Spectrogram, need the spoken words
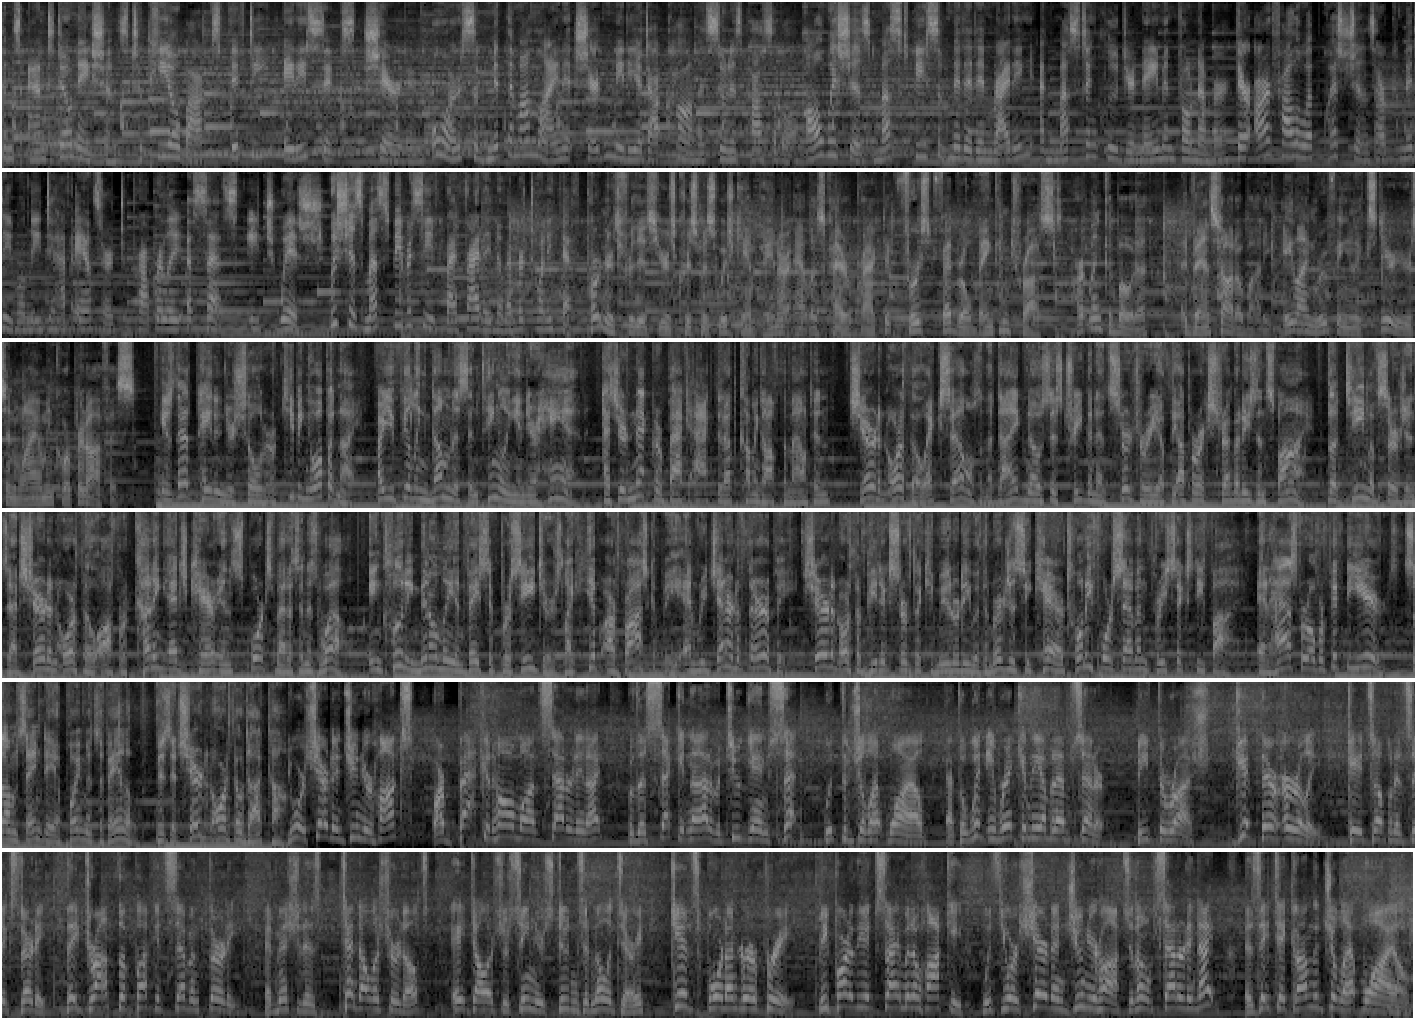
nominations and donations to P.O. Box 5086 Sheridan or submit them online at SheridanMedia.com as soon as possible. All wishes must be submitted in writing and must include your name and phone number. There are follow up questions our committee will need to have answered to properly assess each wish. Wishes must be received by Friday, November 25th. Partners for this year's Christmas Wish campaign are Atlas Chiropractic, First Federal Bank and Trust, Heartland Kubota, Advanced Auto Body, A-Line Roofing and Exteriors, and Wyoming Corporate Office. Is that pain in your shoulder keeping you up at night? Are you feeling numbness and tingling in your hand? Has your neck or back acted up coming off the mountain? Sheridan Ortho excels in the diagnosis, treatment, and surgery of the upper extremities and spine. The team of surgeons at Sheridan Ortho offer cutting edge care in sports medicine as well, including minimally invasive procedures like hip arthroscopy and regenerative therapy. Sheridan Orthopedics serves the community with emergency care 24 7, 365 and has for over 50 years. Some same day appointments available. Visit SheridanOrtho.com. Your Sheridan Junior Hawks are back at home on Saturday night for the second night of a two game set with the Gillette Wild at the Whitney Rink in the M&M Center. Beat the rush. Get there early. Gates open at 6:30. They drop the puck at 7:30. Admission is $10 for adults, $8 for seniors, students, and military. Kids born under are free. Be part of the excitement of hockey with your Sheridan Junior Hawks at home Saturday night as they take on the Gillette Wild.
